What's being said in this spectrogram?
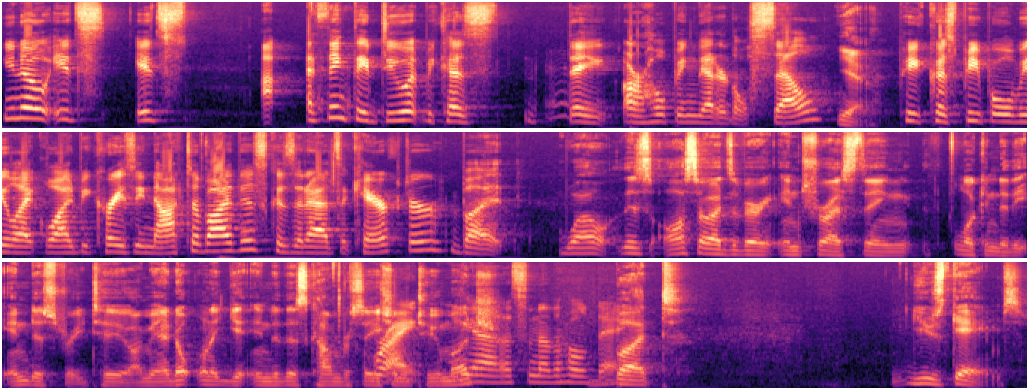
you know, it's it's. I, I think they do it because they are hoping that it'll sell. yeah. Because people will be like, "Well, I'd be crazy not to buy this because it adds a character." But Well, this also adds a very interesting look into the industry too. I mean, I don't want to get into this conversation right, too much. Yeah, that's another whole day. but used games.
